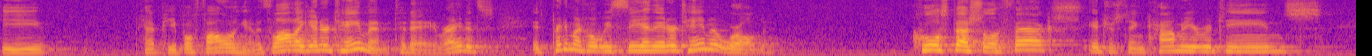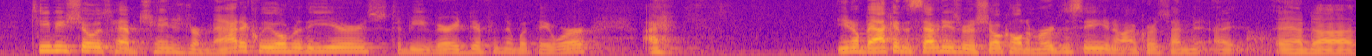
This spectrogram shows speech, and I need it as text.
he had people following him. It's a lot like entertainment today, right? It's, it's pretty much what we see in the entertainment world cool special effects, interesting comedy routines. TV shows have changed dramatically over the years to be very different than what they were. I, you know, back in the 70s, there was a show called Emergency. You know, of course, I'm, I, and uh,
